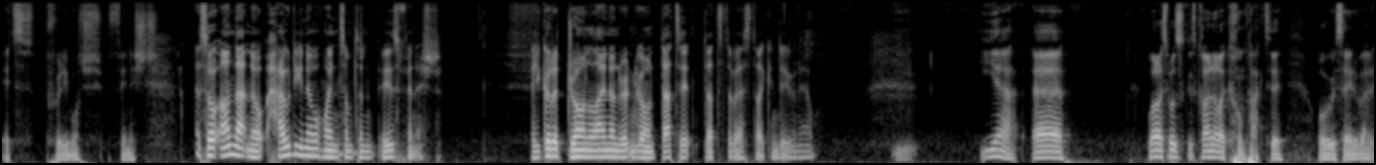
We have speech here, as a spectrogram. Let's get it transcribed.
it's pretty much finished. So on that note, how do you know when something is finished? Are you good at drawing a line under it and going, "That's it. That's the best I can do now"? Yeah. Uh, well, I suppose it's kind of like going back to what we were saying about,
